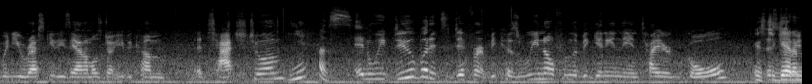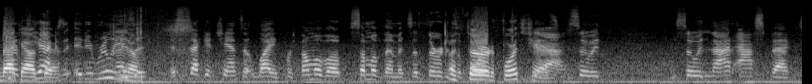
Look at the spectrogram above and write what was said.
when you rescue these animals, don't you become attached to them? Yes. And we do, but it's different because we know from the beginning the entire goal Is to get them back out yeah, there. 'cause it, it really I is a, a second chance at life. For some of them, some of them, it's a third. A It's third, a fourth. fourth Yeah. chance. So it, so in that aspect,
